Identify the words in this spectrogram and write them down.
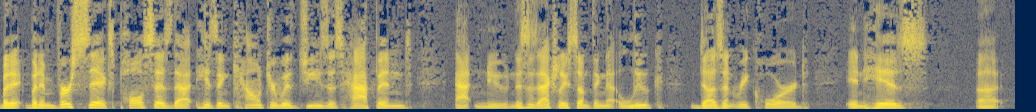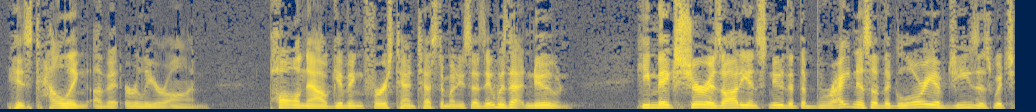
But, it, but in verse 6, Paul says that his encounter with Jesus happened at noon. This is actually something that Luke doesn't record in his, uh, his telling of it earlier on. Paul, now giving firsthand testimony, says it was at noon he makes sure his audience knew that the brightness of the glory of Jesus, which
